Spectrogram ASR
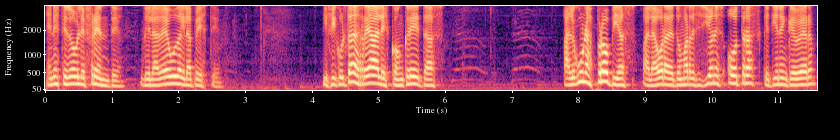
en este doble frente de la deuda y la peste. Dificultades reales, concretas, algunas propias a la hora de tomar decisiones, otras que tienen que ver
